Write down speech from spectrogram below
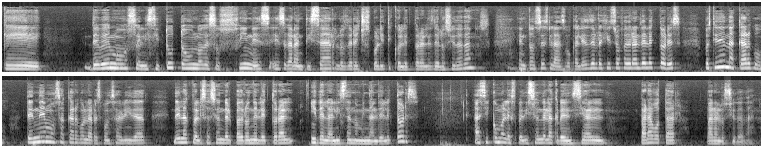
que debemos, el instituto, uno de sus fines es garantizar los derechos político-electorales de los ciudadanos. Entonces, las vocalías del Registro Federal de Electores, pues tienen a cargo, tenemos a cargo la responsabilidad de la actualización del padrón electoral y de la lista nominal de electores, así como la expedición de la credencial para votar para los ciudadanos.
